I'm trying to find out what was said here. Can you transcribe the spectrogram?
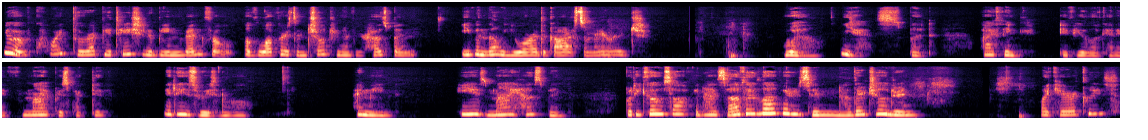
you have quite the reputation of being vengeful of lovers and children of your husband, even though you are the goddess of marriage. Well, yes, but I think if you look at it from my perspective, it is reasonable. I mean, he is my husband, but he goes off and has other lovers and other children. Like Heracles?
